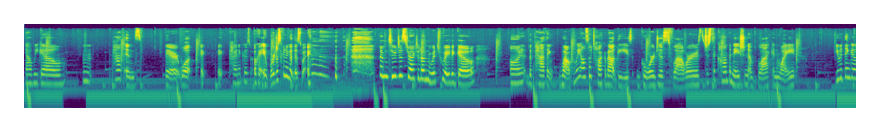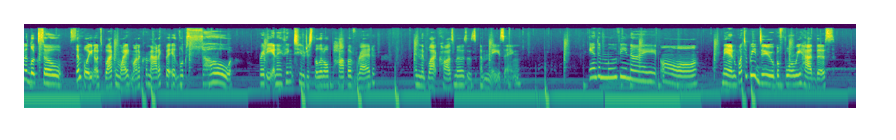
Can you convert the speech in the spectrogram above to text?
Now we go. Mm, path ends there. Well, it, it kind of goes. Okay, we're just gonna go this way. I'm too distracted on which way to go on the pathing. Wow, can we also talk about these gorgeous flowers? Just the combination of black and white. You would think it would look so simple, you know, it's black and white, monochromatic, but it looks so pretty. And I think too, just the little pop of red in the black cosmos is amazing. And a movie night. Oh, man, what did we do before we had this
